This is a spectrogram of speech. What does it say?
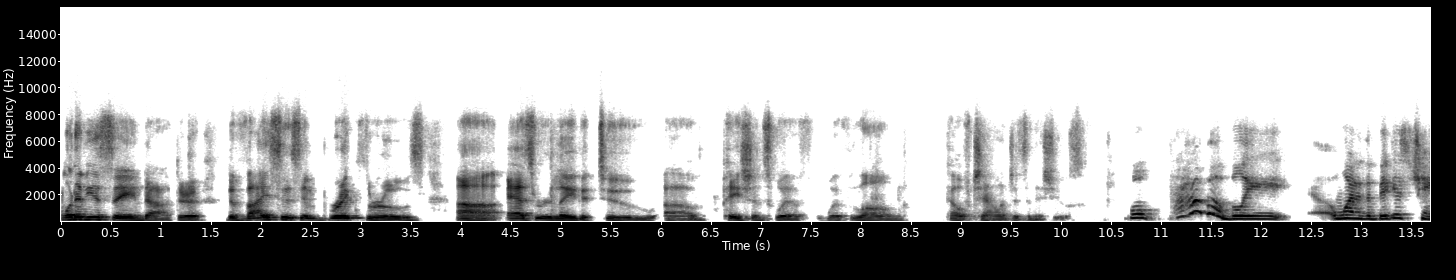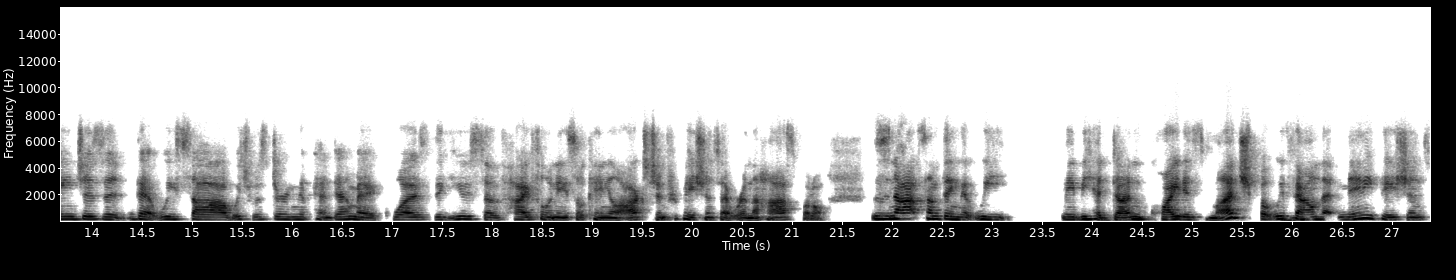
What have you seen, doctor? Devices and breakthroughs uh, as related to uh, patients with, with lung health challenges and issues? Well, probably one of the biggest changes that, that we saw, which was during the pandemic, was the use of high flow nasal cannula oxygen for patients that were in the hospital. This is not something that we maybe had done quite as much, but we mm-hmm. found that many patients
